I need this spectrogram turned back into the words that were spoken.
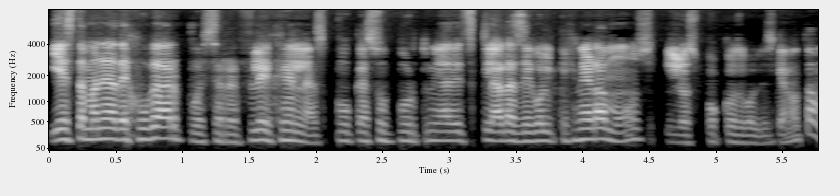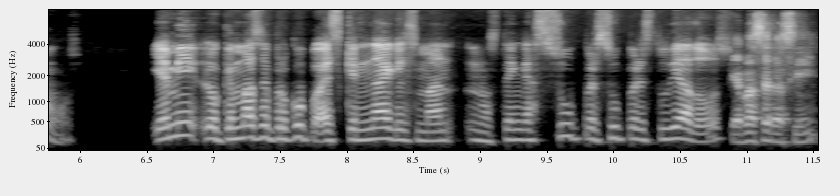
Y esta manera de jugar, pues se refleja en las pocas oportunidades claras de gol que generamos y los pocos goles que anotamos. Y a mí lo que más me preocupa es que Nagelsmann nos tenga súper, súper estudiados ¿Qué va a ser así?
